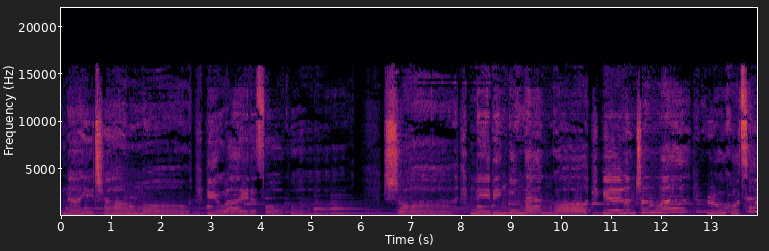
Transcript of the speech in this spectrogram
那一场 to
